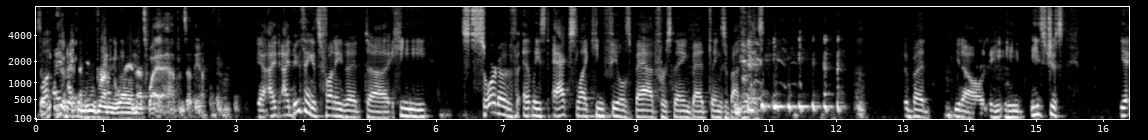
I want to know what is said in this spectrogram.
So well, he's the victim. He's running away, and that's why it happens at the end. Yeah, I, I do think it's funny that uh, he sort of at least acts like he feels bad for saying bad things about his. but you know, he, he he's just yeah,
